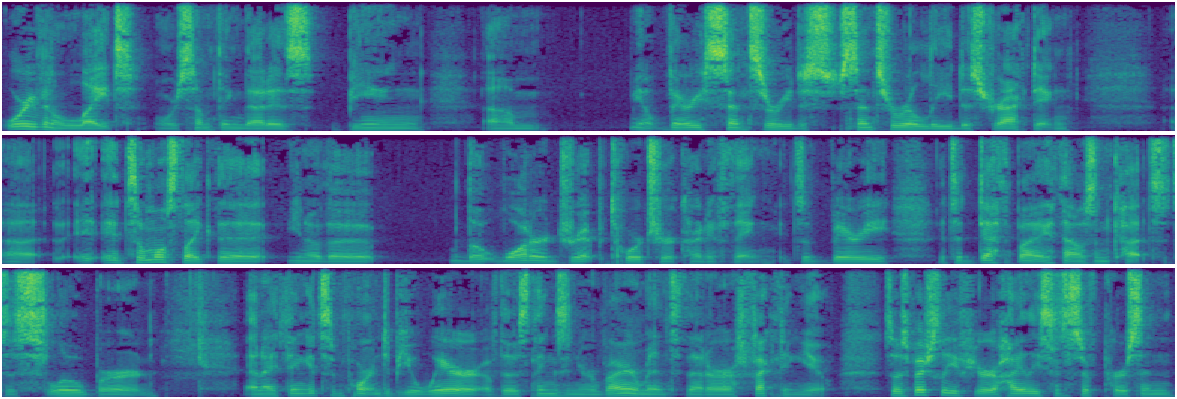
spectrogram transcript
or even a light or something that is being, um, you know, very sensory, sensorily distracting, uh, it, it's almost like the you know the the water drip torture kind of thing. It's a very it's a death by a thousand cuts. It's a slow burn. And I think it's important to be aware of those things in your environment that are affecting you. So, especially if you're a highly sensitive person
